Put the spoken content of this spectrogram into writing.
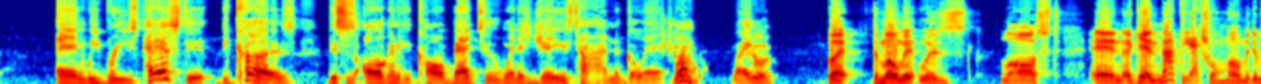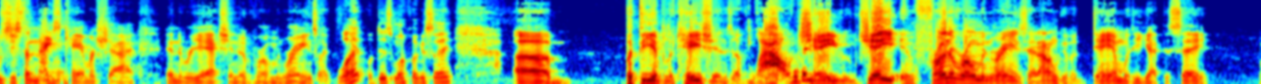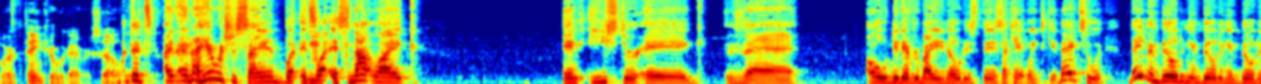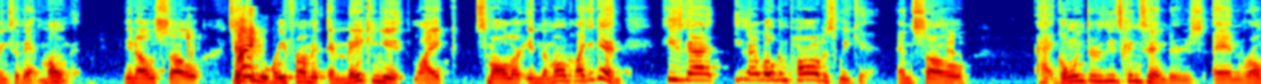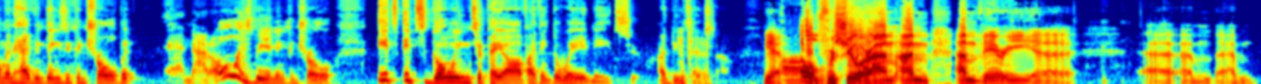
and we breeze past it because this is all going to get called back to when it's Jey's time to go at Sure. Roman. Like, sure. But the moment was lost. And again, not the actual moment. It was just a nice Mhm. camera shot and the reaction of Roman Reigns. Like, what? What this motherfucker say? Um, but the implications of wow, Jey, Jey in front of Roman Reigns said, I don't give a damn what he got to say. or think or whatever. So, But it's and I hear what you're saying, but it's Mhm. like it's not like an Easter egg that oh, did everybody notice this? I can't wait to get back to it. They've been building and building and building to that moment, you know. So taking Right. away from it and making it like smaller in the moment. Like again, he's got he's got Logan Paul this weekend, and so ha- going through these contenders and Roman having things in control, but not always being in control. It's it's going to pay off. I think the way it needs to. I do think so. yeah. Um, oh, for sure. I'm I'm I'm very uh, uh I'm I'm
